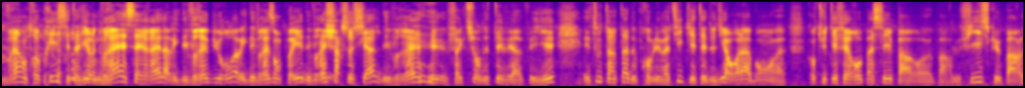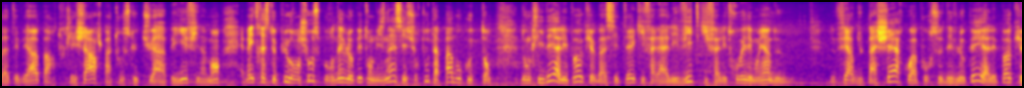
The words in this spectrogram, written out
Une vraie entreprise, c'est-à-dire une vraie SARL avec des vrais bureaux, avec des vrais employés, des vraies charges sociales, des vraies factures de TVA à payer et tout un tas de problématiques qui étaient de dire voilà bon euh, quand tu t'es fait repasser par euh, par le fisc, par la TVA, par toutes les charges, par tout ce que tu as à payer finalement, eh ben il te reste plus grand chose pour développer ton business et surtout t'as pas beaucoup de temps. Donc l'idée à l'époque bah, c'était qu'il fallait aller vite, qu'il fallait trouver des moyens de de faire du pas cher quoi pour se développer. À l'époque,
